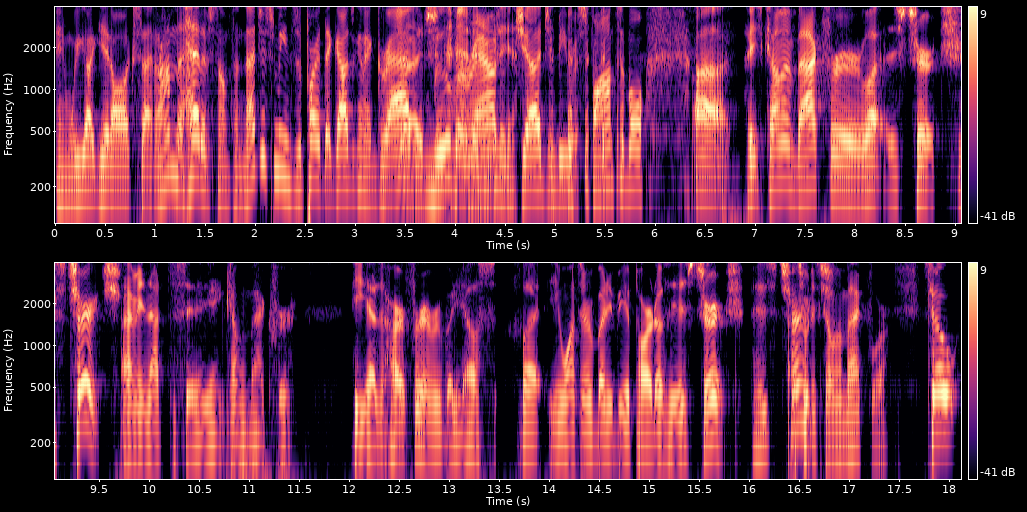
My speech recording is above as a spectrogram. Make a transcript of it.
and we got to get all excited. I'm the head of something. That just means the part that God's going to grab Judge. and move around and judge and be responsible. Uh, He's coming back for what? His church. it's church. I mean, not to say that he ain't coming back for. He has a heart for everybody else, but he wants everybody to be a part of his church. His church. That's what he's coming back for. So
